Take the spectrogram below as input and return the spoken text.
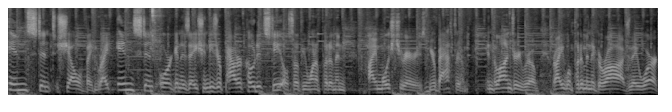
instant shelving, right? Instant organization. These are powder coated steel, so if you wanna put them in high moisture areas, in your bathroom, in the laundry room, right? You wanna put them in the garage, they work.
